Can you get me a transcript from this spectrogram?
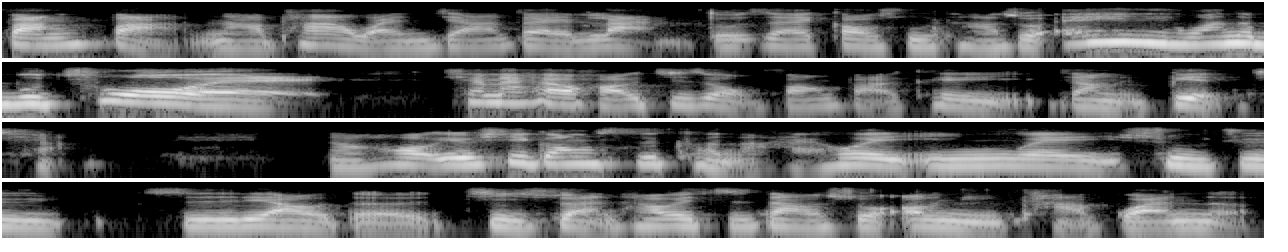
方法，哪怕玩家再烂，都在告诉他说：“哎，你玩的不错哎，下面还有好几种方法可以让你变强。”然后游戏公司可能还会因为数据资料的计算，他会知道说哦你卡关了，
